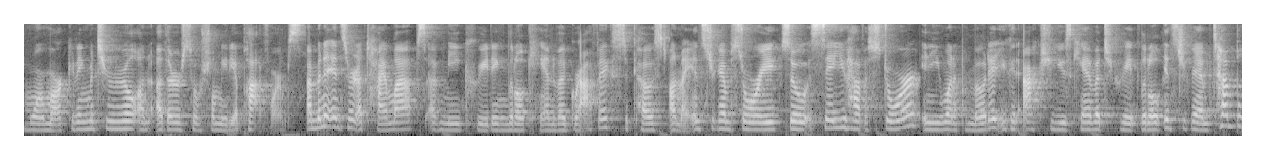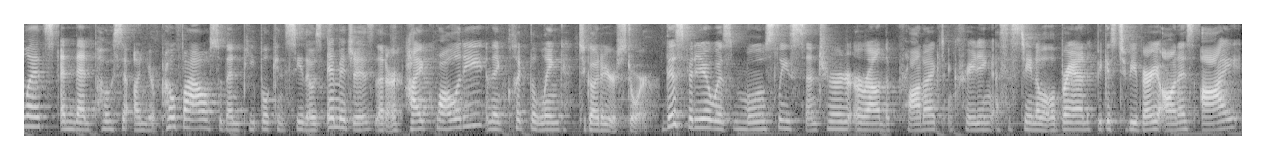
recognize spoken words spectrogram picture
more marketing material on other social media platforms. I'm gonna insert a time lapse of me creating little Canva graphics to post on my Instagram story. So say you have a store and you wanna promote it, you can actually use Canva to create little Instagram templates and then post it on your profile so then people can see those images that are high quality and then click the link to go to your store. This video was mostly centered around the product and creating a sustainable brand because to be very honest, I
